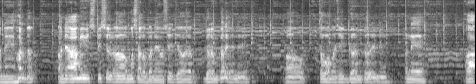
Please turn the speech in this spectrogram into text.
અને હળદર. અને આ મેં સ્પેશિયલ મસાલો બનાવ્યો છે, જે ગરમ કરે અને તવામાં જે ગરમ કરે ને, અને આ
